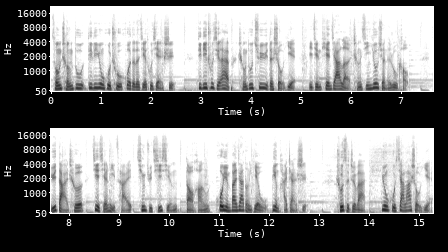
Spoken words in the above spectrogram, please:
从成都滴滴用户处获得的截图显示，滴滴出行 App 成都区域的首页已经添加了诚心优选的入口。与打车、借钱理财、轻局骑行、导航、货运搬家等业务并排展示。除此之外，用户下拉首页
